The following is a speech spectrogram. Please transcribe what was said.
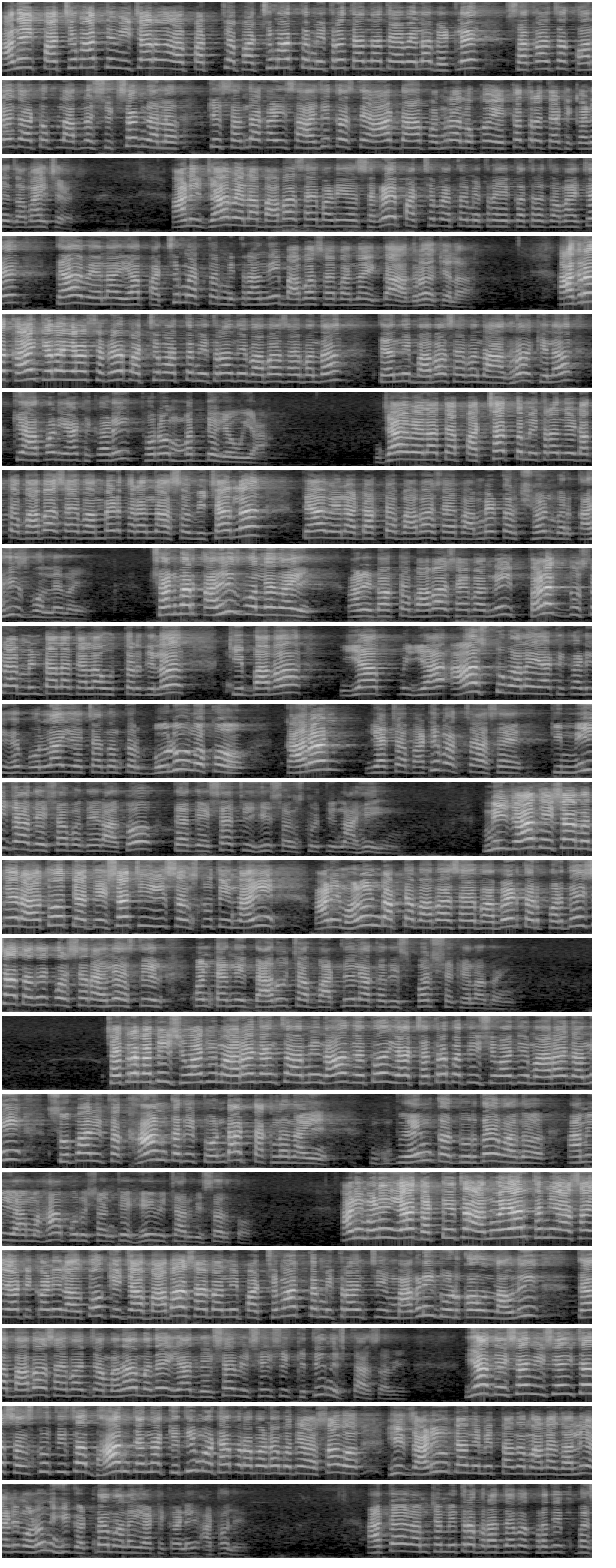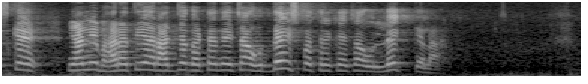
अनेक पाश्चिमात्य विचार पाश्च पाश्चिमात्य मित्र त्यांना त्यावेळेला भेटले. सकाळचं कॉलेज आटोपलं आपलं शिक्षण झालं की संध्याकाळी साहजिकच ते आठ दहा पंधरा लोक एकत्र त्या ठिकाणी जमायचे. आणि ज्या वेळेला बाबासाहेब आणि हे सगळे पाश्चिमात्य मित्र एकत्र जमायचे त्यावेळेला या पाश्चिमात्य मित्रांनी बाबासाहेबांना एकदा आग्रह केला. आग्रह काय केला या सगळ्या पाश्चिमात्य मित्रांनी बाबासाहेबांना? त्यांनी बाबासाहेबांना आग्रह केला की आपण या ठिकाणी थोडं मद्य घेऊया. ज्या वेळेला त्या पाश्चात्य मित्रांनी डॉक्टर बाबासाहेब आंबेडकरांना असं विचारलं त्यावेळेला डॉक्टर बाबासाहेब आंबेडकर क्षणभर काहीच बोलले नाही. क्षणभर काहीच बोलले नाही. आणि डॉक्टर बाबासाहेबांनी तडक दुसऱ्या मिनिटाला त्याला उत्तर दिलं की बाबा या या आज तुम्हाला या ठिकाणी हे बोलला याच्यानंतर बोलू नको. कारण याच्या पाठीमागचं असं आहे की मी ज्या देशामध्ये राहतो त्या देशाची ही संस्कृती नाही. मी ज्या देशामध्ये राहतो त्या देशाची ही संस्कृती नाही. आणि म्हणून डॉक्टर बाबासाहेब आंबेडकर परदेशात अनेक वर्ष राहिले असतील पण त्यांनी दारूच्या बाटलीला कधी स्पर्श केला नाही. छत्रपती शिवाजी महाराजांचं आम्ही नाव घेतो या छत्रपती शिवाजी महाराजांनी सुपारीचं खाण कधी तोंडात टाकलं नाही. नेमकं दुर्दैवानं आम्ही या महापुरुषांचे हे विचार विसरतो. आणि म्हणून या घटनेचा अन्वयार्थ मी असा या ठिकाणी लावतो की ज्या बाबासाहेबांनी पाश्चिमात्य मित्रांची मागणी धुडकावून लावली त्या बाबासाहेबांच्या मनामध्ये या देशाविषयीची किती निष्ठा असावी? या देशाविषयीच्या संस्कृतीचं भान त्यांना किती मोठ्या प्रमाणामध्ये असावं ही जाणीव त्या निमित्तानं मला झाली आणि म्हणून ही घटना मला या ठिकाणी आठवली. आता आमचे मित्र प्राध्यापक प्रदीप बस्के यांनी भारतीय राज्यघटनेच्या उद्देश पत्रिकेचा उल्लेख केला.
